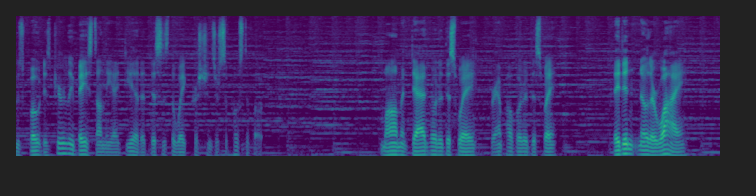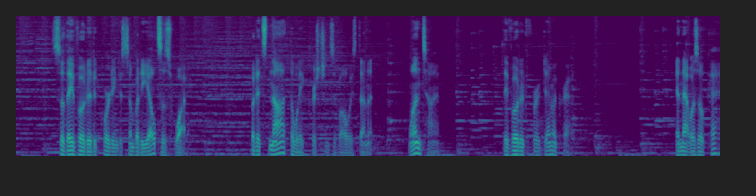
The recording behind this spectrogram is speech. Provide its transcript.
whose vote is purely based on the idea that this is the way Christians are supposed to vote. Mom and dad voted this way, grandpa voted this way. They didn't know their why, so they voted according to somebody else's why. But it's not the way Christians have always done it. One time, they voted for a Democrat. And that was okay.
